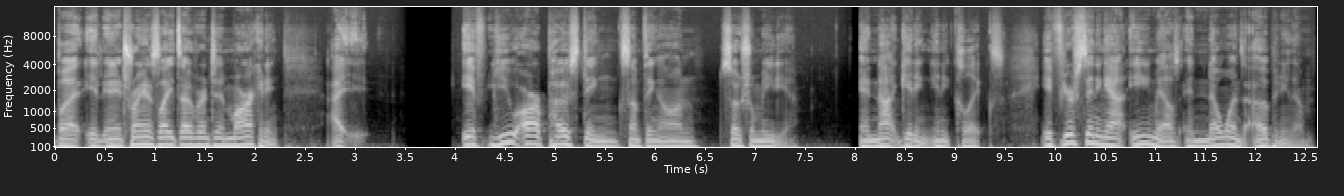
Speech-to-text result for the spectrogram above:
But it, it translates over into marketing. I, if you are posting something on social media and not getting any clicks, if you're sending out emails and no one's opening them,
